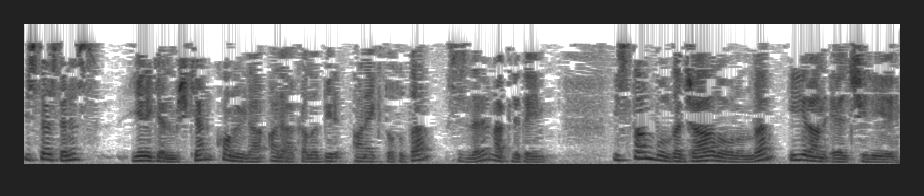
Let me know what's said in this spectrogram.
İsterseniz yeri gelmişken konuyla alakalı bir anekdotu da sizlere nakledeyim. İstanbul'da Cağaloğlu'nda İran elçiliği,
